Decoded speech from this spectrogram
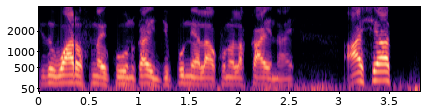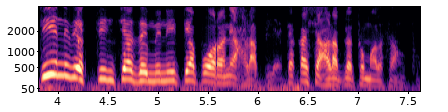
तिथं वारस नाही कोण काहींची पुण्याला कोणाला काय नाही. अशा तीन व्यक्तींच्या जमिनी त्या पोराने हडपल्या. त्या कशा हडपल्या तुम्हाला सांगतो.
